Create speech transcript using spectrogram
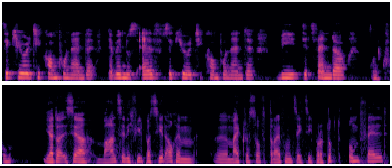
Security-Komponente, der Windows 11 Security-Komponente wie Defender und Co. Ja, da ist ja wahnsinnig viel passiert, auch im äh, Microsoft 365 Produktumfeld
